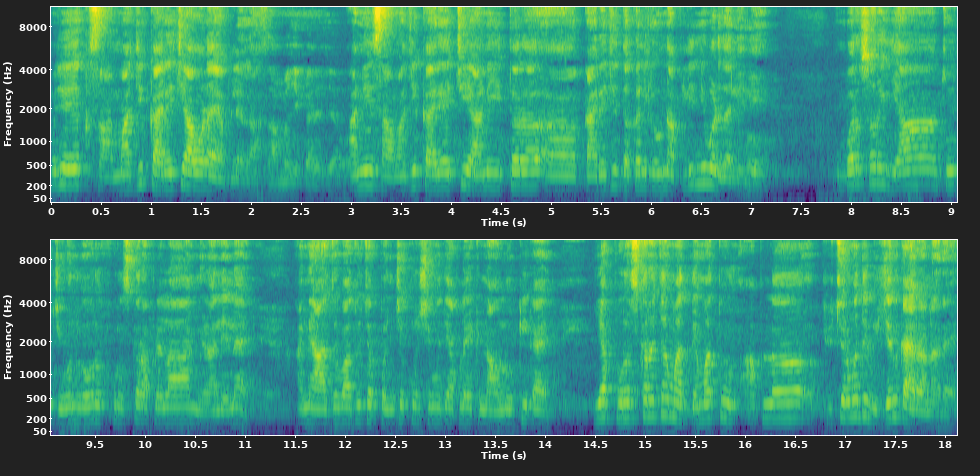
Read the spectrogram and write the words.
म्हणजे एक सामाजिक कार्याची आवड आहे आपल्याला. सामाजिक कार्याची आवड. आणि सामाजिक कार्याची आणि इतर अ, कार्याची दखल घेऊन आपली निवड झालेली आहे. बरं सर या जो जीवनगौरव पुरस्कार आपल्याला मिळालेला आहे आणि आजूबाजूच्या पंचकृषीमध्ये आपला एक नावलौकिक आहे या पुरस्काराच्या माध्यमातून आपलं फ्युचरमध्ये विजन काय राहणार आहे?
